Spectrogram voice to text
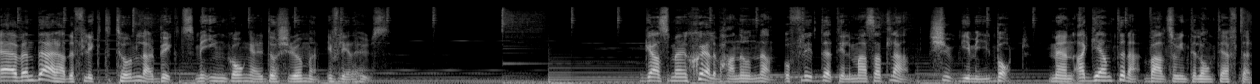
Även där hade flykttunnlar byggts med ingångar i duschrummen i flera hus. Gazmen själv hann undan och flydde till Mazatlan, 20 mil bort. Men agenterna var alltså inte långt efter.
